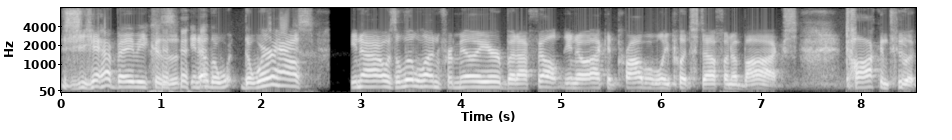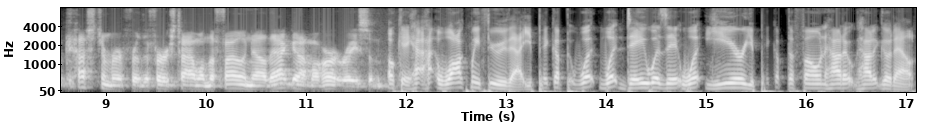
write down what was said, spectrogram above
Yeah, baby. Because you know the the warehouse you know, I was a little unfamiliar, but I felt, you know, I could probably put stuff in a box. Talking to a customer for the first time on the phone, now that got my heart racing. Okay, walk me through that. You pick up what what day was it? What year? You pick up the phone. How did how did it go down?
